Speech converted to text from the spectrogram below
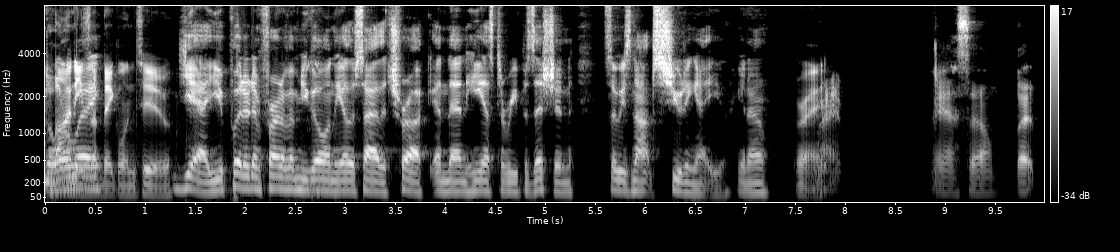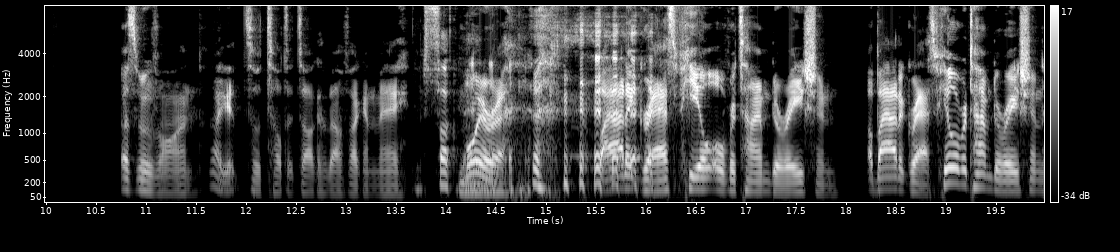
Numbani's doorway. a big one too. Yeah, you put it in front of him, you go on the other side of the truck, and then he has to reposition so he's not shooting at you, you know? Right. Right. Yeah, so but let's move on. I get so tilted talking about fucking Mei. Fuck man. Moira. Biotic grasp, heal over time duration. A biotic grasp, heal over time duration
